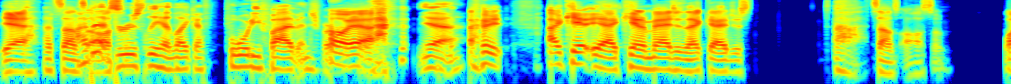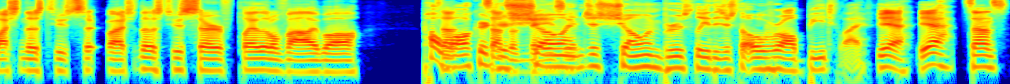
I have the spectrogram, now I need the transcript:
Yeah, that sounds I bet awesome. Bruce Lee had like a 45 inch vertical. oh yeah. Yeah. I mean, I can't. Yeah, I can't imagine that guy just. Ah, it sounds awesome. Watching those two, watching those two surf, play a little volleyball. Paul Walker sounds just amazing. showing just showing Bruce Lee the, just the overall beach life. Yeah, yeah, sounds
